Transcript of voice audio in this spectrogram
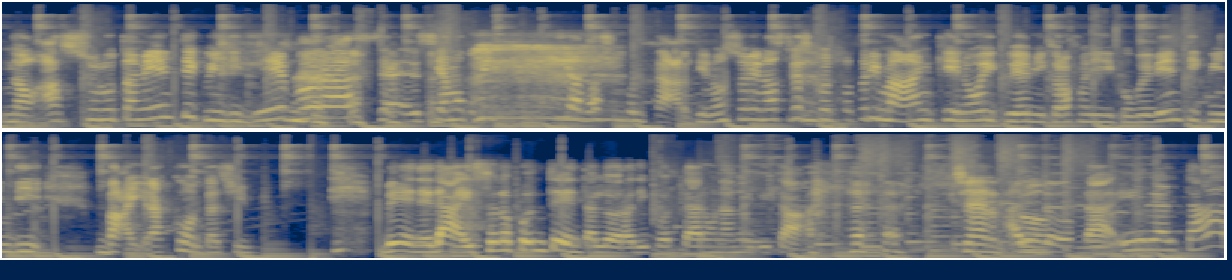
No, assolutamente. Quindi, Deborah, se- siamo qui ad ascoltarti, non solo i nostri ascoltatori, ma anche noi qui ai microfoni di Come Eventi. Quindi, vai, raccontaci. Bene, dai, sono contenta allora di portare una novità. Certo. Allora, in realtà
